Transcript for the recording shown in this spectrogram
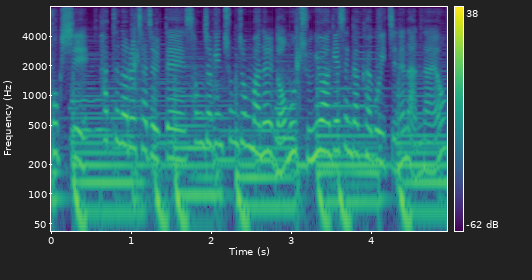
혹시 파트너를 찾을 때 성적인 충족만을 너무 중요하게 생각하고 있지는 않나요?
